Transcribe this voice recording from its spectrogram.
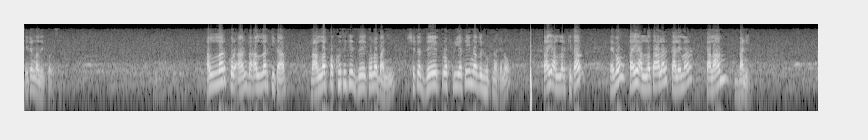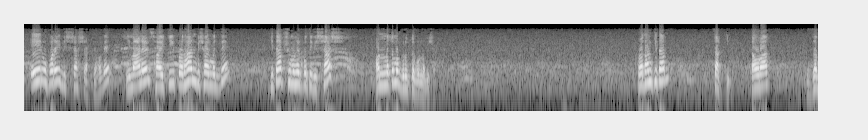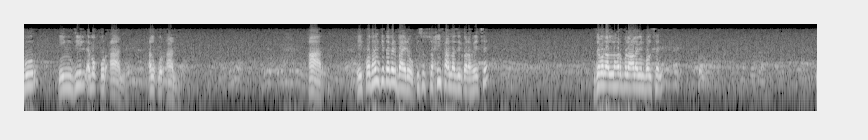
এটা নাজিল করেছেন। আল্লাহর কোরআন বা আল্লাহর কিতাব বা আল্লাহর পক্ষ থেকে যে কোনো বাণী, সেটা যে প্রক্রিয়াতেই নাজুল হোক না কেন, তাই আল্লাহর কিতাব এবং তাই আল্লাহ তাআলার কালেমা, কালাম, বাণী। এর উপরেই বিশ্বাস রাখতে হবে। ইমানের ছয়টি প্রধান বিষয়ের মধ্যে কিতাব সমূহের প্রতি বিশ্বাস অন্যতম গুরুত্বপূর্ণ বিষয়। প্রধান কিতাব চারটি। তাওরাত, জাবুর ইংজিল এবং কোরআন আল কোরআন আর এই প্রধান কিতাবের বাইরেও কিছু সহিফা নাজিল করা হয়েছে। যেমন আল্লাহ রব্বুল আলমিন বলছেন,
